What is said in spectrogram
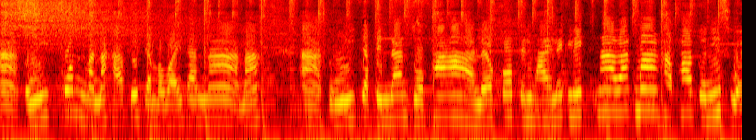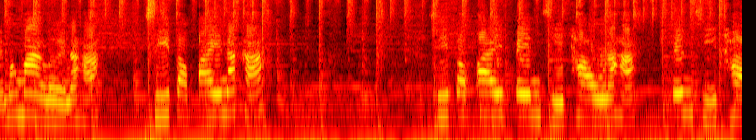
อ่าตรงนี้ก้นมันนะคะเพื่อจะมาไว้ด้านหน้านะอ่าตรงนี้จะเป็นด้านตัวผ้าแล้วก็เป็นลายเล็กๆ น่ารักมากค่ะ ผ้าตัวนี้สวยมากๆเลยนะคะ สีต่อไปนะคะ สีต่อไปเป็นสีเทานะคะ เป็นสีเทา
